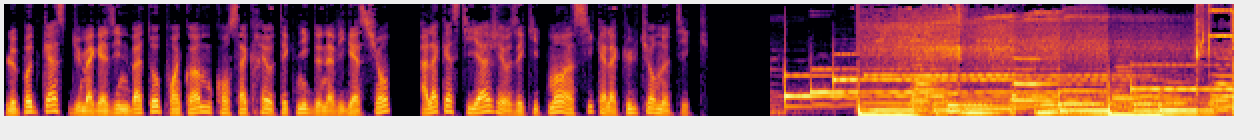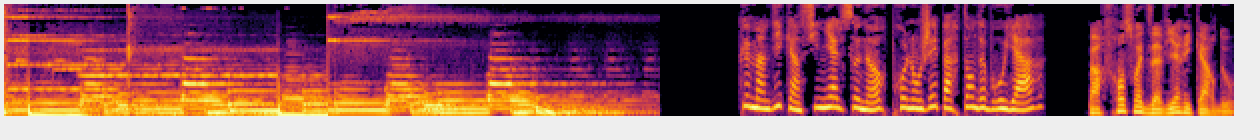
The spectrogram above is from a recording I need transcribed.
le podcast du magazine bateau.com consacré aux techniques de navigation, à l'accastillage et aux équipements ainsi qu'à la culture nautique. Que m'indique un signal sonore prolongé par temps de brouillard? Par François-Xavier Ricardou.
